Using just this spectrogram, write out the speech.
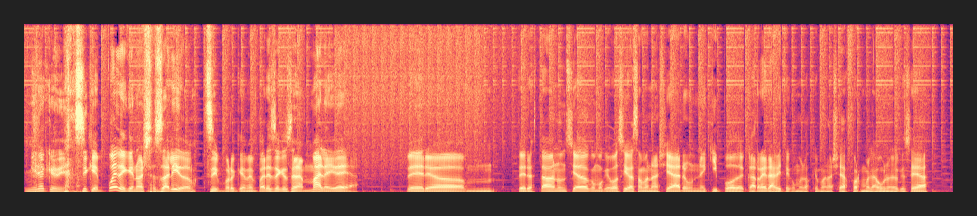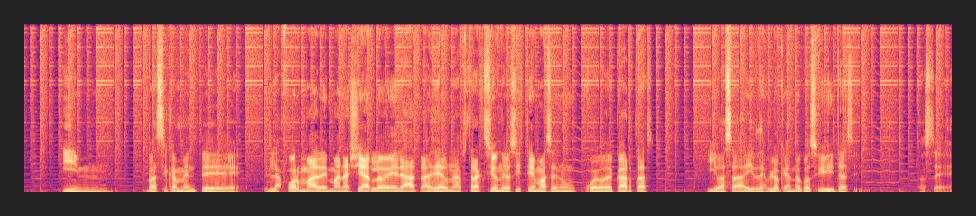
Mira qué bien. Así que puede que no haya salido. Sí, porque me parece que es una mala idea. Pero. mm, Pero estaba anunciado como que vos ibas a managear un equipo de carreras, viste, como los que manageas Fórmula 1 o lo que sea. Y mm, básicamente la forma de managearlo era a través de una abstracción de los sistemas en un juego de cartas. Ibas a ir desbloqueando cositas y. No sé.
